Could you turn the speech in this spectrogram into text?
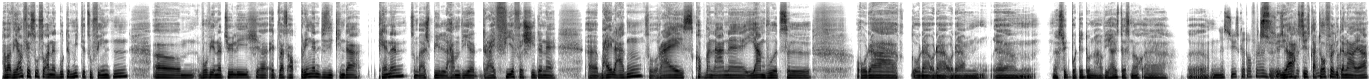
aber wir haben versucht, so eine gute Mitte zu finden, ähm, wo wir natürlich äh, etwas auch bringen, die die Kinder kennen. Zum Beispiel haben wir drei, vier verschiedene äh, Beilagen, so Reis, Kochbanane, Jamwurzel oder oder oder oder ähm, Sweet Potato, na, wie heißt das noch? Äh, äh, Süßkartoffel? Süßkartoffel? Ja, Süßkartoffel, genau, ja.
